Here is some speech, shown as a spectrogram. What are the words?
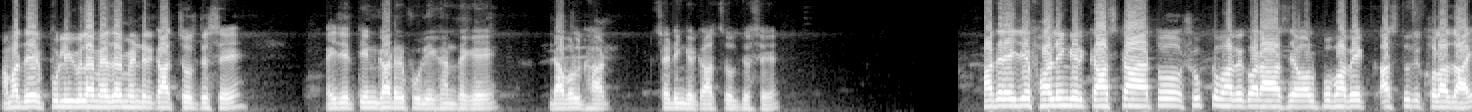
আমাদের পুলিগুলা মেজারমেন্টের কাজ চলতেছে। এই যে তিন ঘাটের পুলি এখান থেকে ডাবল ঘাট এর কাজ চলতেছে। আমাদের এই যে ফলিং এর কাজটা এত সূক্ষ্মভাবে করা আছে, অল্পভাবে কাজটুকু খোলা যায়,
